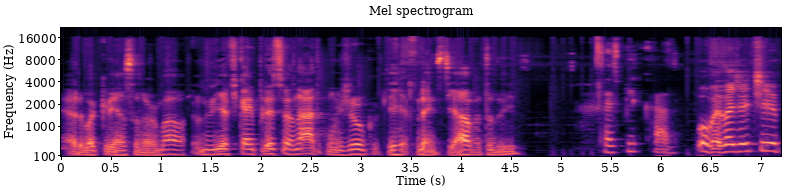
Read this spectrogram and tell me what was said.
era uma criança normal? Eu não ia ficar impressionado com um jogo que referenciava tudo isso? Tá explicado. Bom, mas a gente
